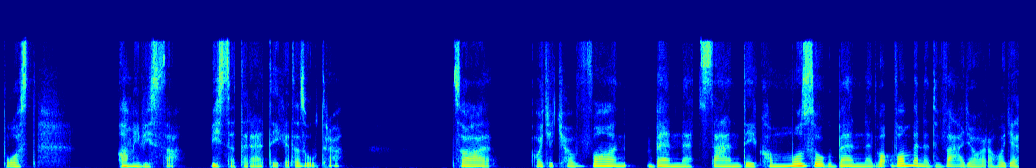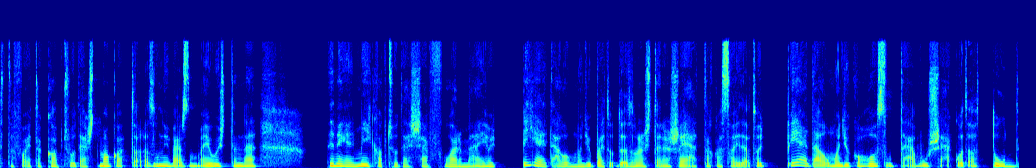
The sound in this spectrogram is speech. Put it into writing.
poszt, ami vissza, visszaterel téged az útra. Szóval hogy hogyha van benned szándék, ha mozog benned, van benned vágy arra, hogy ezt a fajta kapcsolódást magaddal, az univerzummal, jó Istennel, tényleg egy mély kapcsolódássá formálj, hogy például mondjuk be tud azonosítani a saját takaszaidat, hogy például mondjuk a hosszú távúságodat tud,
